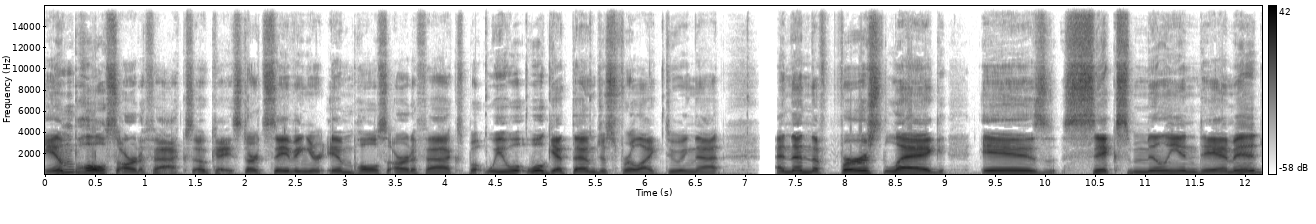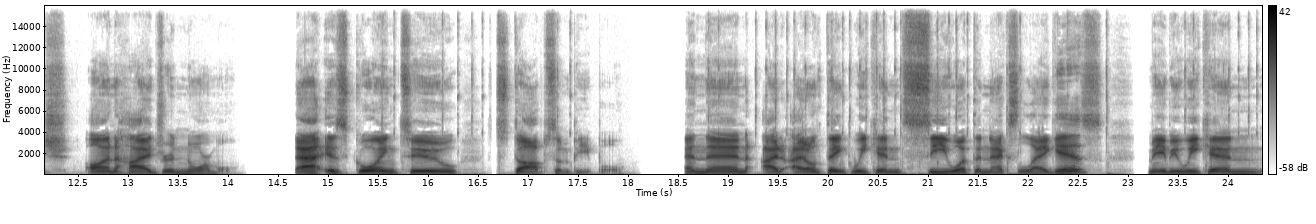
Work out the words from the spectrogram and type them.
Impulse artifacts. Okay, start saving your impulse artifacts, but we will we'll get them just for like doing that. And then the first leg is 6 million damage on Hydra normal. That is going to stop some people. And then I, I don't think we can see what the next leg is. Maybe we can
